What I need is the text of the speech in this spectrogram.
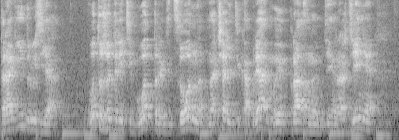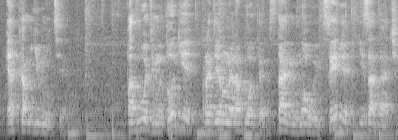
Дорогие друзья, вот уже третий год традиционно в начале декабря мы празднуем день рождения AdCommunity. Подводим итоги проделанной работы, ставим новые цели и задачи.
